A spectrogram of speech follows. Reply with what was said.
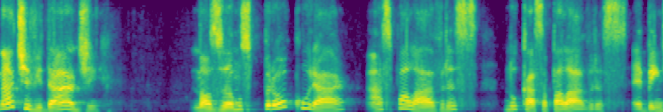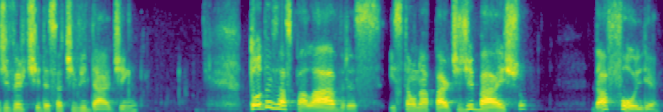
Na atividade, nós vamos procurar as palavras no caça-palavras. É bem divertida essa atividade, hein? Todas as palavras estão na parte de baixo da folha.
